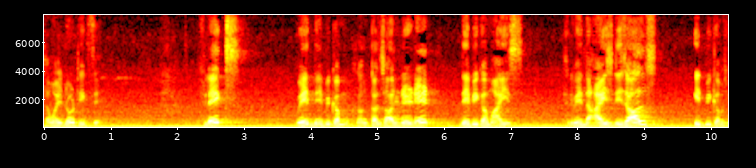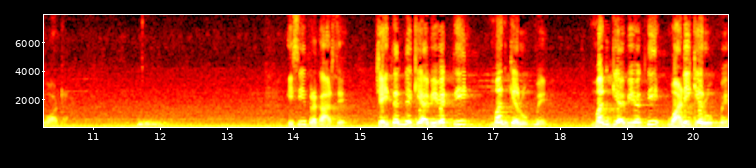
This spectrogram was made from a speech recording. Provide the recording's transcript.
समझ लो ठीक से। Flakes when they become consolidated they become ice and when the ice dissolve it becomes water इसी प्रकार से चैतन्य की अभिव्यक्ति मन के रूप में। मन की अभिव्यक्ति वाणी के रूप में।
